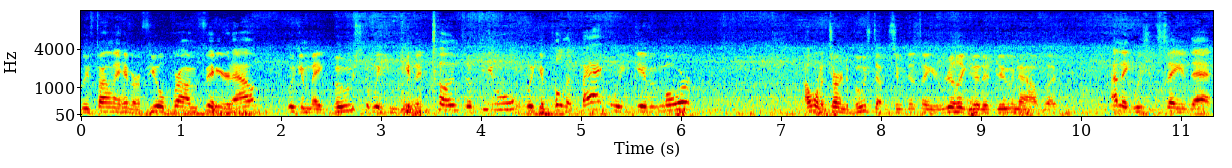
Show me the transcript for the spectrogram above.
We finally have our fuel problem figured out. We can make boost. We can give it tons of fuel. We can pull it back. We can give it more. I want to turn the boost up and see what this thing is really going to do now, but I think we should save that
